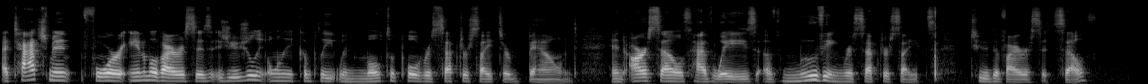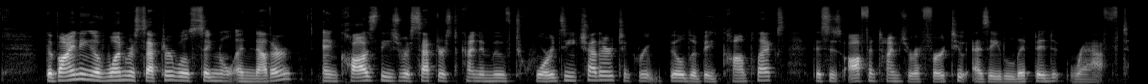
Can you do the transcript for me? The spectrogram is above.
Attachment for animal viruses is usually only complete when multiple receptor sites are bound, and our cells have ways of moving receptor sites to the virus itself. The binding of one receptor will signal another and cause these receptors to kind of move towards each other to group, build a big complex. This is oftentimes referred to as a lipid raft.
